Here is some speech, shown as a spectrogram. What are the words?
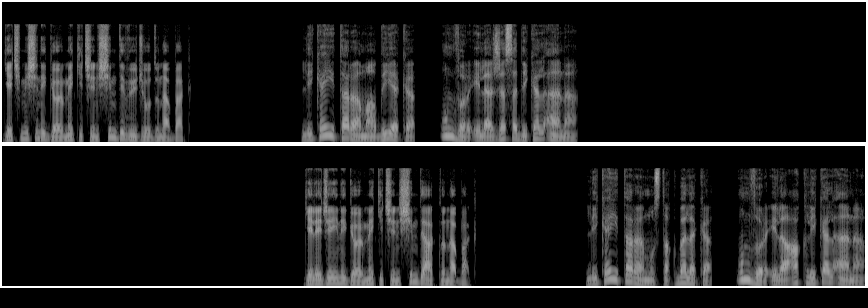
Geçmişini görmek için şimdi vücuduna bak. لكي ترى ماضيك، انظر إلى جسدك الآن. Geleceğini görmek için şimdi aklına bak. لكي ترى مستقبلك، انظر إلى عقلك الآن.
